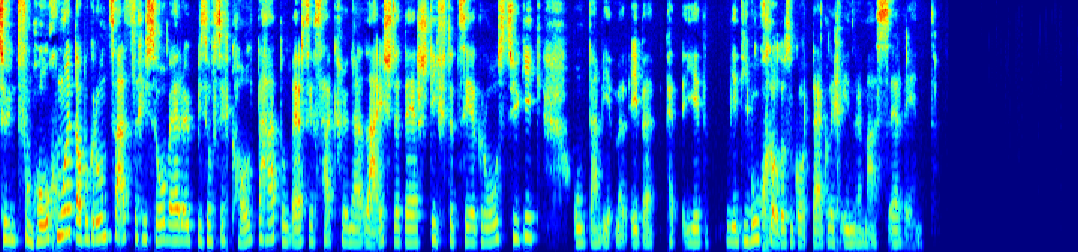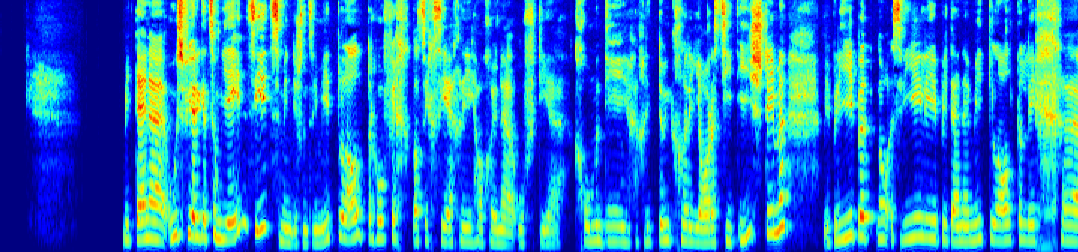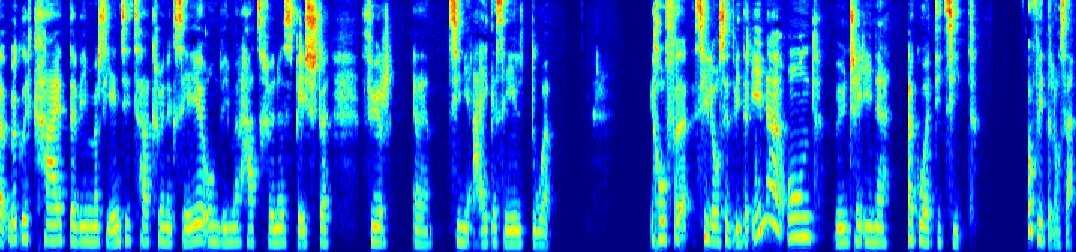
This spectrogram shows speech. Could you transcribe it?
Zünd vom Hochmut, aber grundsätzlich ist so, wer etwas auf sich gehalten hat und wer sich hat können leisten, der stiftet sehr großzügig und dann wird man eben jede, jede Woche oder sogar täglich in einer Messe erwähnt. Mit diesen Ausführungen zum Jenseits, mindestens im Mittelalter, hoffe ich, dass ich Sie ein bisschen auf die kommende, ein bisschen dunklere Jahreszeit einstimmen Wir bleiben noch ein Weile bei diesen mittelalterlichen Möglichkeiten, wie man das Jenseits hat können sehen und wie man hat das Beste für äh, seine eigene Seele tun. Ich hoffe, Sie hören wieder rein und wünsche Ihnen eine gute Zeit. Auf Wiedersehen.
